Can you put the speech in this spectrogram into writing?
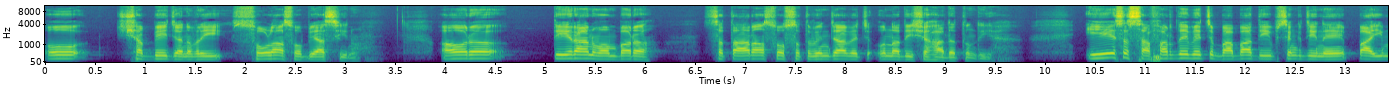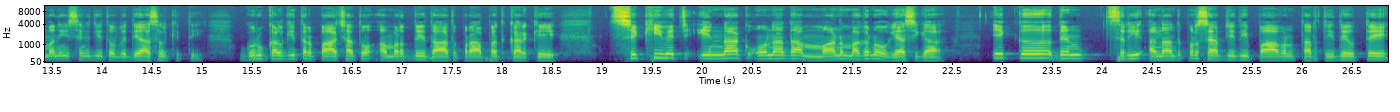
ਉਹ 26 ਜਨਵਰੀ 1682 ਨੂੰ ਔਰ 13 ਨਵੰਬਰ 1757 ਵਿੱਚ ਉਹਨਾਂ ਦੀ ਸ਼ਹਾਦਤ ਹੁੰਦੀ ਹੈ। ਇਸ ਸਫ਼ਰ ਦੇ ਵਿੱਚ ਬਾਬਾ ਦੀਪ ਸਿੰਘ ਜੀ ਨੇ ਭਾਈ ਮਨੀ ਸਿੰਘ ਜੀ ਤੋਂ ਵਿੱਦਿਆ ਹਾਸਲ ਕੀਤੀ। ਗੁਰੂ ਕਲਗੀਧਰ ਪਾਤਸ਼ਾਹ ਤੋਂ ਅੰਮ੍ਰਿਤ ਦੀ ਦਾਤ ਪ੍ਰਾਪਤ ਕਰਕੇ ਸਿੱਖੀ ਵਿੱਚ ਇੰਨਾ ਕੁ ਉਹਨਾਂ ਦਾ ਮਨ ਮਗਨ ਹੋ ਗਿਆ ਸੀਗਾ। ਇੱਕ ਦਿਨ ਸ੍ਰੀ ਅਨੰਦਪੁਰ ਸਾਹਿਬ ਜੀ ਦੀ ਪਾਵਨ ਧਰਤੀ ਦੇ ਉੱਤੇ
